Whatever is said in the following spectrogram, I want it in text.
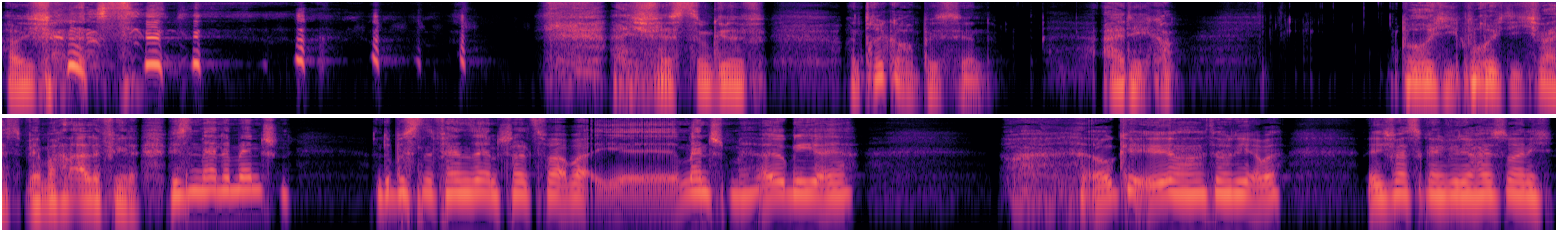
habe ich fest, hab ich fest im Griff und drück auch ein bisschen. ARD, komm, beruhig dich, beruhig dich, ich weiß, wir machen alle Fehler. Wir sind alle Menschen und du bist eine Fernsehanstalt zwar, aber äh, Menschen, irgendwie, ja, ja. Okay, ja, Donny, aber ich weiß gar nicht, wie du heißt, meine ich.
